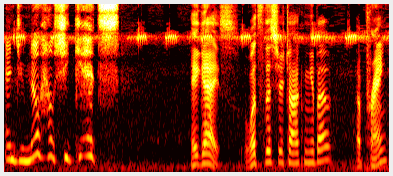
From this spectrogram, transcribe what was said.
And you know how she gets. Hey guys, what's this you're talking about? A prank?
